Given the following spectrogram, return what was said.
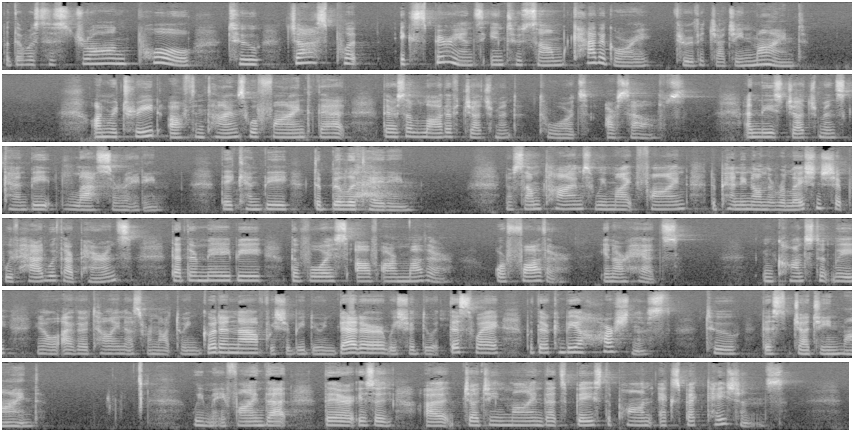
But there was this strong pull to just put experience into some category through the judging mind. On retreat, oftentimes we'll find that there's a lot of judgment towards ourselves. And these judgments can be lacerating, they can be debilitating. Now, sometimes we might find, depending on the relationship we've had with our parents, that there may be the voice of our mother or father in our heads. And constantly, you know, either telling us we're not doing good enough, we should be doing better, we should do it this way, but there can be a harshness to this judging mind we may find that there is a, a, judging mind that's based upon expectations,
